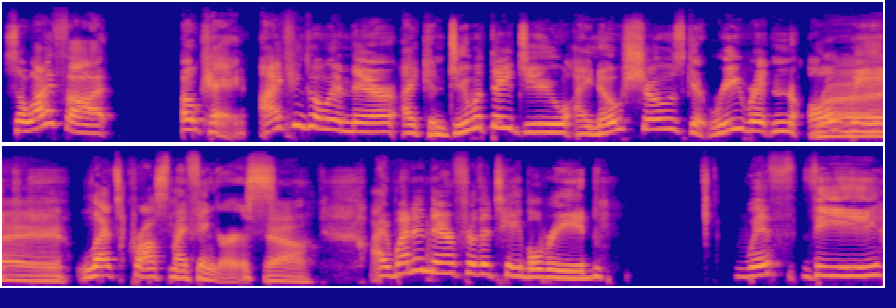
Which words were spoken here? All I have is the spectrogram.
So I thought, okay, I can go in there, I can do what they do. I know shows get rewritten all week. Let's cross my fingers. Yeah. I went in there for the table read with the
